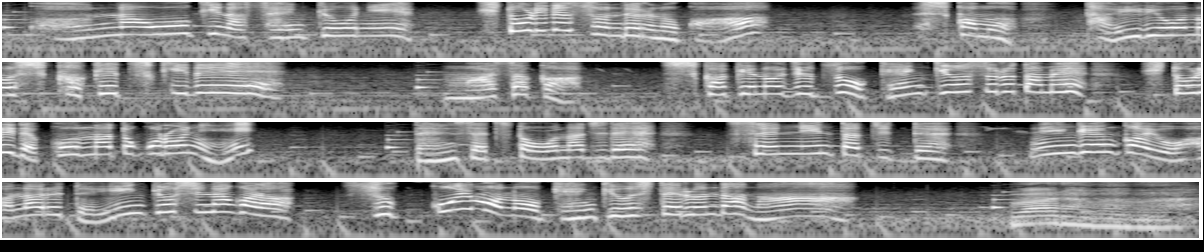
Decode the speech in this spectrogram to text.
こんな大きな戦況に一人で住んでるのか？しかも大量の仕掛け付きで。まさか仕掛けの術を研究するため一人でこんなところに？伝説と同じで仙人たちって人間界を離れて隠居しながらすっごいものを研究してるんだな。わらわは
